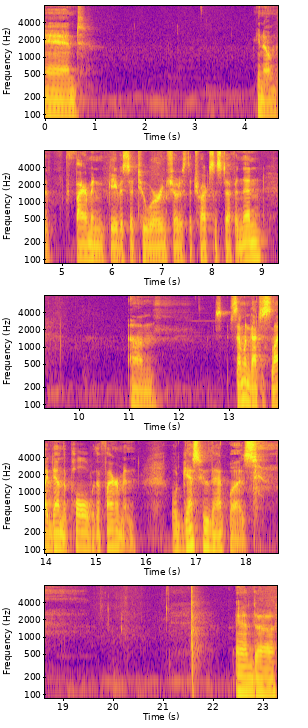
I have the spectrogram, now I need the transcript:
And you know the firemen gave us a tour and showed us the trucks and stuff, and then um, someone got to slide down the pole with a fireman. Well, guess who that was? and uh,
